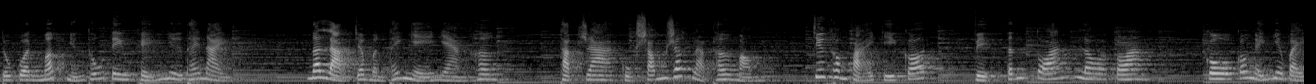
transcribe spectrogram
tôi quên mất những thú tiêu khiển như thế này. Nó làm cho mình thấy nhẹ nhàng hơn. Thật ra cuộc sống rất là thơ mộng, Chứ không phải chỉ có việc tính toán, lo toan. Cô có nghĩ như vậy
